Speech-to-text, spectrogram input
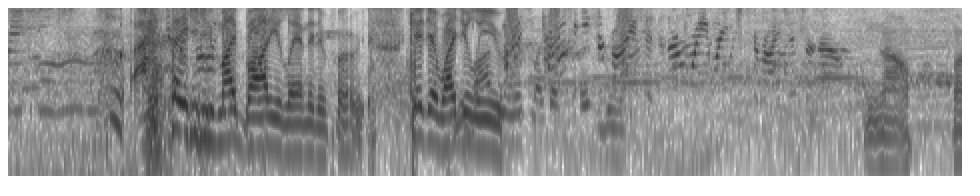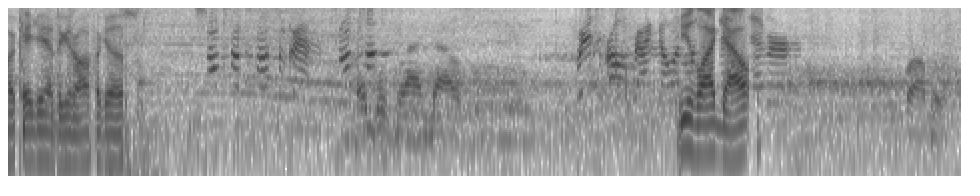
big boy. you, my body landed in front of you. KJ, why'd you leave? looks like can you survive this? Is there a way where you can survive this or no? No. Well, KJ have to get off, I guess. Smoke, smoke, smoke some crap. Smoke, I smoke. just lagged out. We're just all ragdoll. You lagged out? Ever. Probably.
